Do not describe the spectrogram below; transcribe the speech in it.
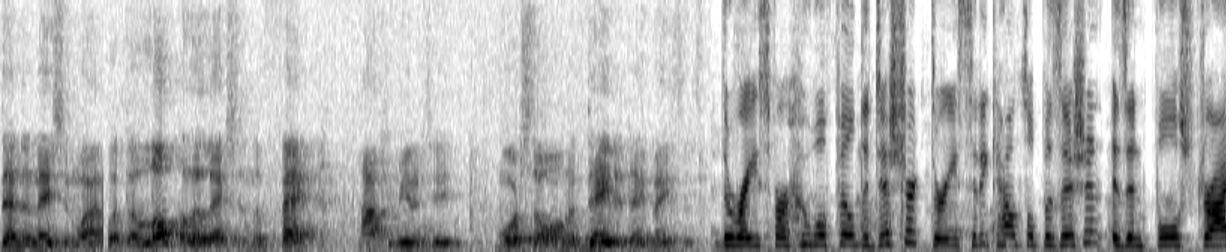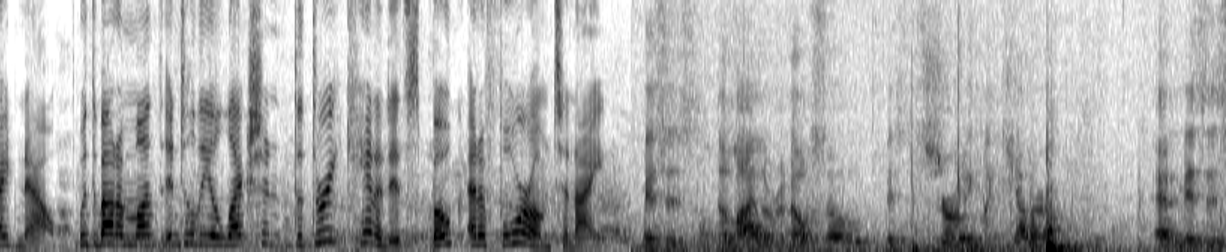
than the nationwide. But the local elections affect our community more so on a day-to-day basis. The race for who will fill the District 3 City Council position is in full stride now. With about a month until the election, the three candidates spoke at a forum tonight. Mrs. Delilah Reynoso, Mrs. Shirley McKellar, and Mrs.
